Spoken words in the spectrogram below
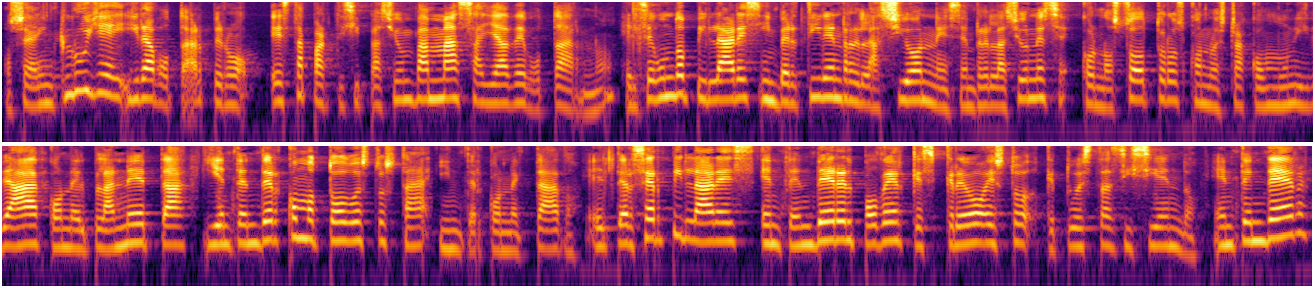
O sea, incluye ir a votar, pero esta participación va más allá de votar, ¿no? El segundo pilar es invertir en relaciones, en relaciones con nosotros, con nuestra comunidad, con el planeta y entender cómo todo esto está interconectado. El tercer pilar es entender el poder, que es creo esto que tú estás diciendo. Entender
